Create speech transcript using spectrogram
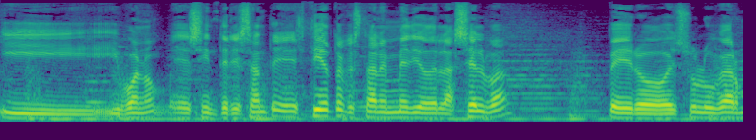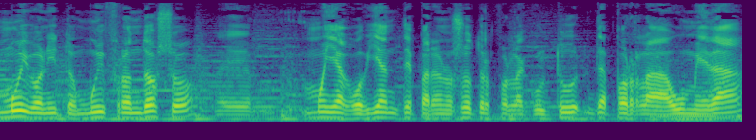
Y, y bueno, es interesante, es cierto que están en medio de la selva, pero es un lugar muy bonito, muy frondoso, eh, muy agobiante para nosotros por la cultura, por la humedad.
